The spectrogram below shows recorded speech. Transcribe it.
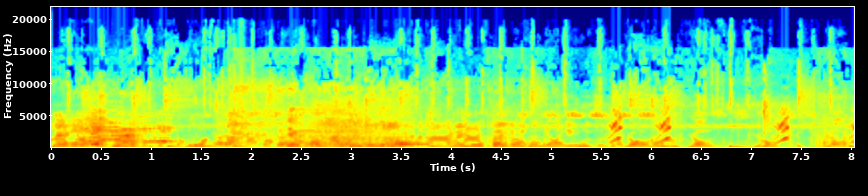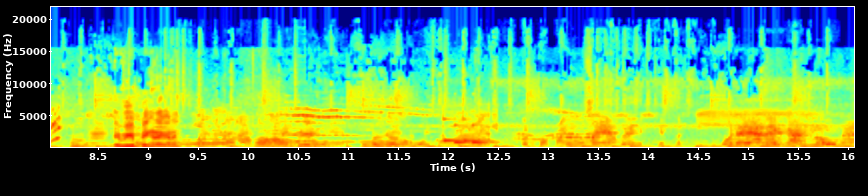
เด็กนะเอวีเพลงอะไรกันนี่อ่าเพลงก็เรียกว่าหมวงต้นเข้าไปไม่ไม่เห็นสักทีหัวแดงอะไรกันแล้วนะ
